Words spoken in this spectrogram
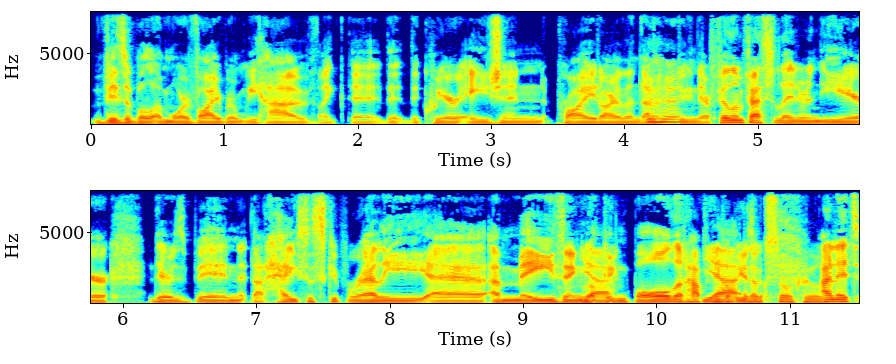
visible and more vibrant. We have like the the, the queer Asian Pride Ireland that Mm-hmm. are doing their film festival later in the year. There's been that House of Skipperelli, uh, amazing Yeah. looking ball that happened. a Yeah, couple it years looks ago. so cool. And it's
